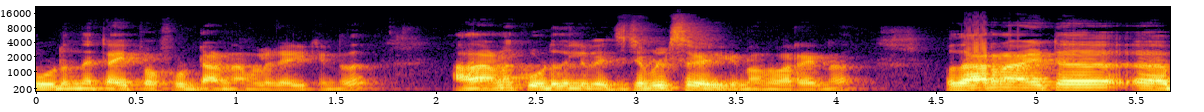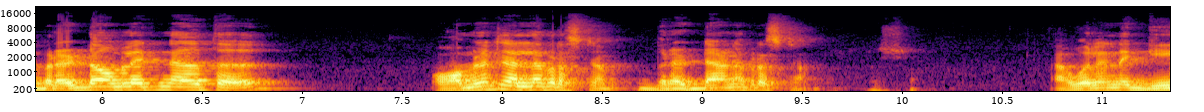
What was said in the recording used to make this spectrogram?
കൂടുന്ന ടൈപ്പ് ഓഫ് ഫുഡാണ് നമ്മൾ കഴിക്കേണ്ടത് അതാണ് കൂടുതൽ വെജിറ്റബിൾസ് കഴിക്കണമെന്ന് പറയുന്നത്. ഉദാഹരണമായിട്ട് ബ്രെഡ് ഓംലെറ്റിനകത്ത് ഓംലെറ്റ് അല്ല പ്രശ്നം ബ്രെഡാണ് പ്രശ്നം. അതുപോലെ തന്നെ ഗീ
